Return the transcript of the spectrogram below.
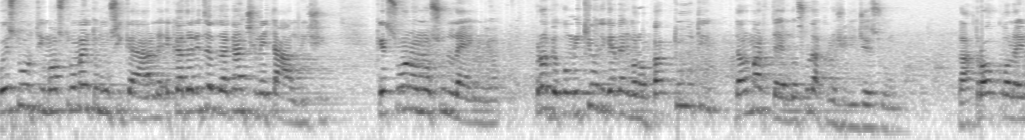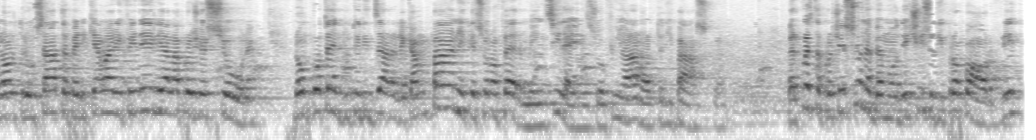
Quest'ultimo strumento musicale è caratterizzato da ganci metallici che suonano sul legno proprio come i chiodi che vengono battuti dal martello sulla croce di Gesù. La troccola è inoltre usata per richiamare i fedeli alla processione, non potendo utilizzare le campane che sono ferme in silenzio fino alla notte di Pasqua. Per questa processione abbiamo deciso di proporvi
